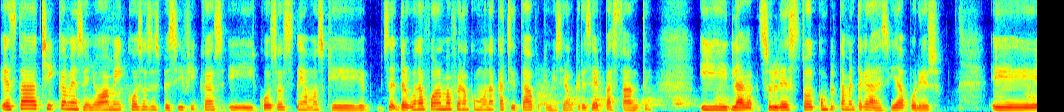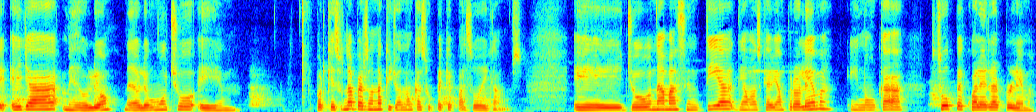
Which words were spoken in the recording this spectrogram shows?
Esta chica me enseñó a mí cosas específicas y cosas, digamos, que de alguna forma fueron como una cachetada porque me hicieron crecer bastante y le estoy completamente agradecida por eso. Eh, ella me dolió, me dolió mucho eh, porque es una persona que yo nunca supe qué pasó, digamos. Eh, yo nada más sentía, digamos, que había un problema y nunca supe cuál era el problema.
